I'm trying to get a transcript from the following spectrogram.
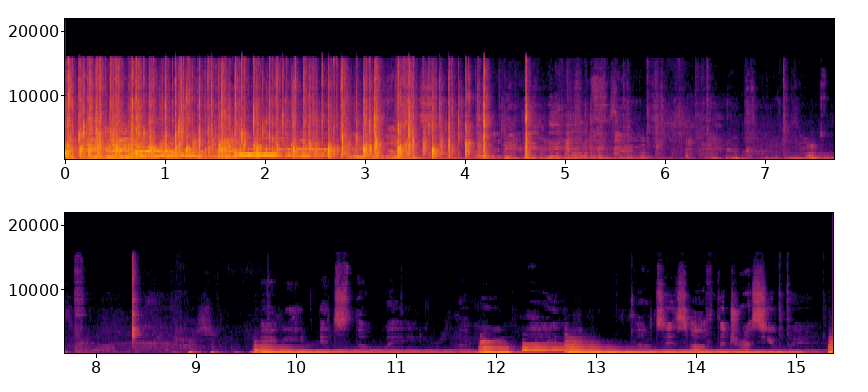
Oh, David! That was the song. Maybe it's the way the moonlight bounces off the dress you wear.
